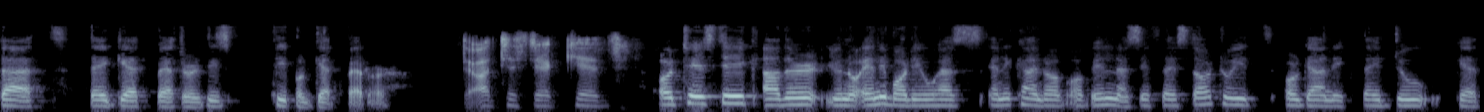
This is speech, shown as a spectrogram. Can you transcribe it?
that they get better these people get better. The autistic kids. Autistic other you know anybody who has any kind of, of illness if they start to eat organic they do get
